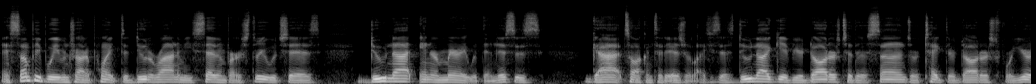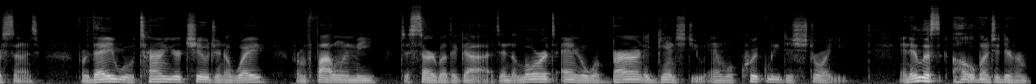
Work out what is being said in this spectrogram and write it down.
And some people even try to point to Deuteronomy 7, verse 3, which says, Do not intermarry with them. This is God talking to the Israelites. He says, Do not give your daughters to their sons or take their daughters for your sons, for they will turn your children away from following me to serve other gods. And the Lord's anger will burn against you and will quickly destroy you. And it lists a whole bunch of different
